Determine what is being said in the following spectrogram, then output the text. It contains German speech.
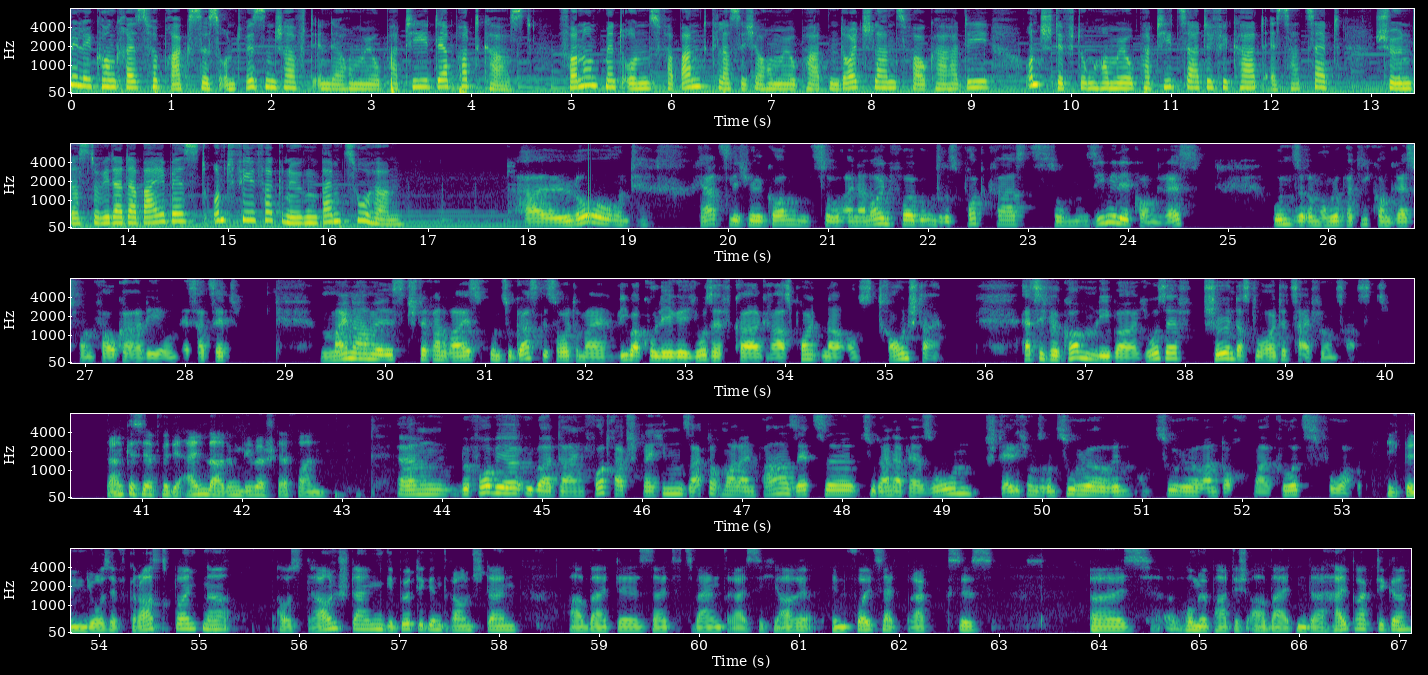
Simile-Kongress für Praxis und Wissenschaft in der Homöopathie, der Podcast. Von und mit uns Verband Klassischer Homöopathen Deutschlands VKHD und Stiftung Homöopathiezertifikat SHZ. Schön, dass du wieder dabei bist und viel Vergnügen beim Zuhören. Hallo und herzlich willkommen zu einer neuen Folge unseres Podcasts zum Simile-Kongress, unserem Homöopathie-Kongress von VKHD und SHZ. Mein Name ist Stefan Reis und zu Gast ist heute mein lieber Kollege Josef Karl Gras-Pointner aus Traunstein. Herzlich willkommen, lieber Josef. Schön, dass du heute Zeit für uns hast. Danke sehr für die Einladung, lieber Stefan. Ähm, bevor wir über deinen Vortrag sprechen, sag doch mal ein paar Sätze zu deiner Person. Stell dich unseren Zuhörerinnen und Zuhörern doch mal kurz vor. Ich bin Josef Graspointner aus Traunstein, gebürtig in Traunstein, arbeite seit 32 Jahren in Vollzeitpraxis als homöopathisch arbeitender Heilpraktiker,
